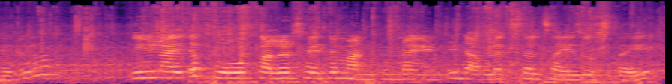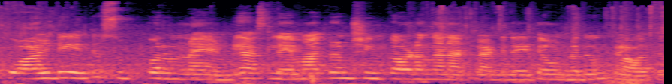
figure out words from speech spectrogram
మీరు. దీనిలో అయితే ఫోర్ కలర్స్ అయితే మనకు ఉన్నాయండి. డబుల్ ఎక్స్ఎల్ సైజ్ వస్తాయి. క్వాలిటీ అయితే సూపర్ ఉన్నాయండి. అసలు ఏమాత్రం షింక్ అవ్వడం కానీ అట్లాంటిది అయితే ఉండదు క్లాత్.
